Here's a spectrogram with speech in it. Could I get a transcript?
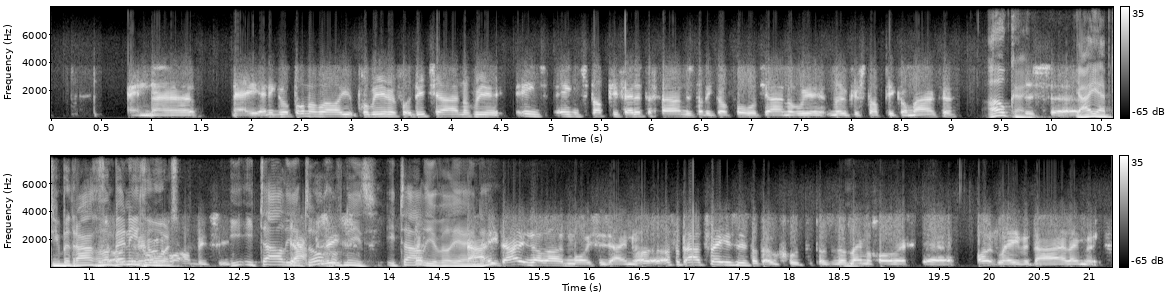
En, eh, nee, en ik wil toch nog wel proberen voor dit jaar nog weer één, één stapje verder te gaan. Dus dat ik dan volgend jaar nog weer een leuke stapje kan maken. Oké. Dus, eh, Ja, je hebt die bedragen van dat Benny gehoord. wel ambitie. I- Italië Ja, toch, precies. of niet? Italië wil je heen, Ja, hè? Italië zal wel het mooiste zijn. Als het A2 is, is dat ook goed. Dat, dat lijkt me gewoon echt... eh oh, het leven daar.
